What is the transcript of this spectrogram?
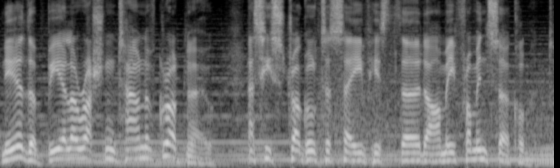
near the Belarusian town of Grodno, as he struggled to save his Third Army from encirclement.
